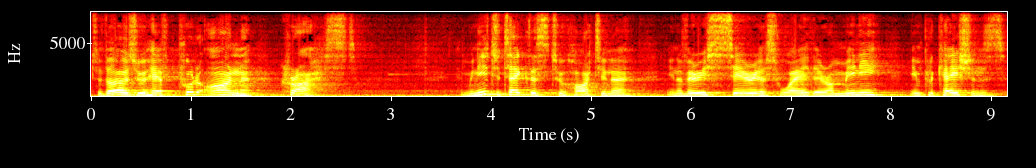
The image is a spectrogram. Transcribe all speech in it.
to those who have put on Christ. And we need to take this to heart in a, in a very serious way. There are many implications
